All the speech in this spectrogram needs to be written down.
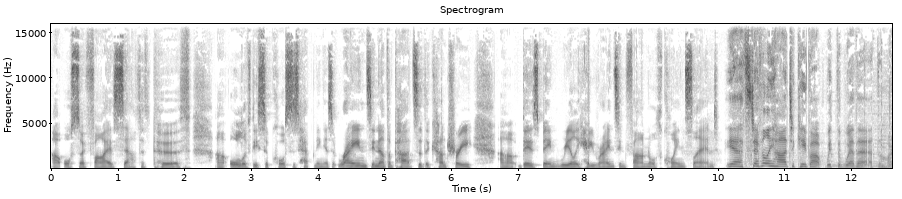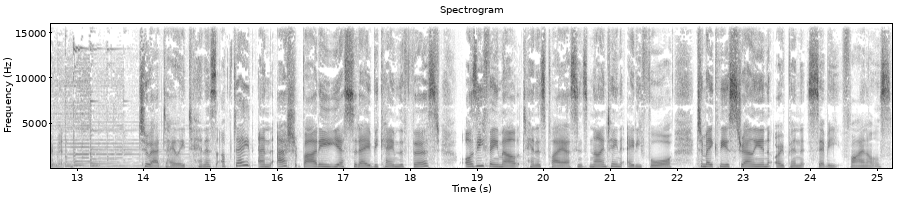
Uh, also fires south of Perth. Uh, all of this, of course, is happening as it rains in other parts of the country. Uh, there's been really heavy rains in far north Queensland. Yeah, it's definitely hard to keep up with the weather at the moment to our daily tennis update. And Ash Barty yesterday became the first Aussie female tennis player since 1984 to make the Australian Open semi finals.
